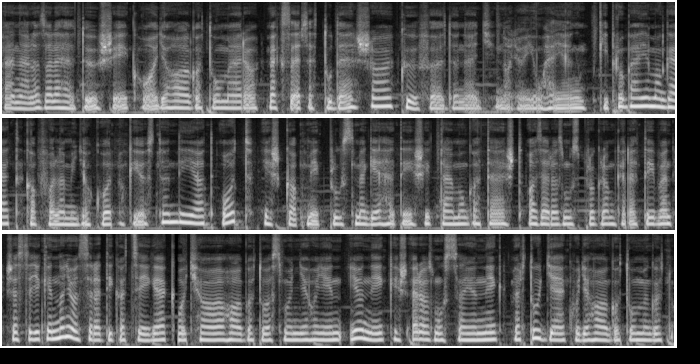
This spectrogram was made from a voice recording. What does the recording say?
benne az a lehetőség, hogy a hallgató már a megszerzett tudással külföldön egy nagyon jó helyen kipróbálja magát, kap valami gyakornoki ösztöndíjat ott, és kap még plusz megélhetési támogatást az Erasmus program keretében. És ezt egyébként nagyon szeretik a cégek, hogyha a hallgató azt mondja, hogy én jönnék és Erasmusszal jönnék, mert tudják, hogy a hallgató mögött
